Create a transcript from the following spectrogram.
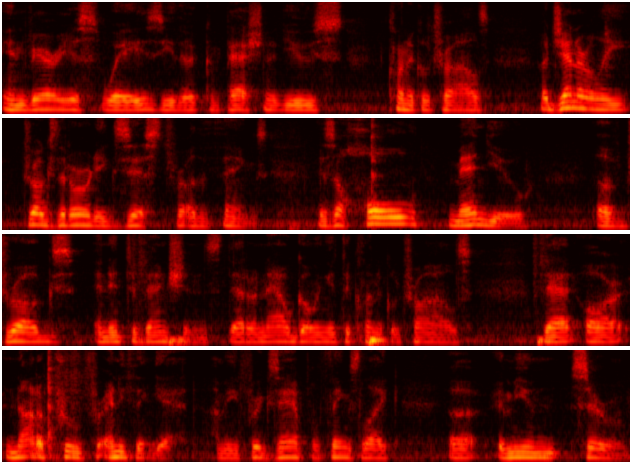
in various ways, either compassionate use, clinical trials, are generally drugs that already exist for other things. There's a whole menu of drugs and interventions that are now going into clinical trials that are not approved for anything yet. I mean, for example, things like uh, immune serum,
